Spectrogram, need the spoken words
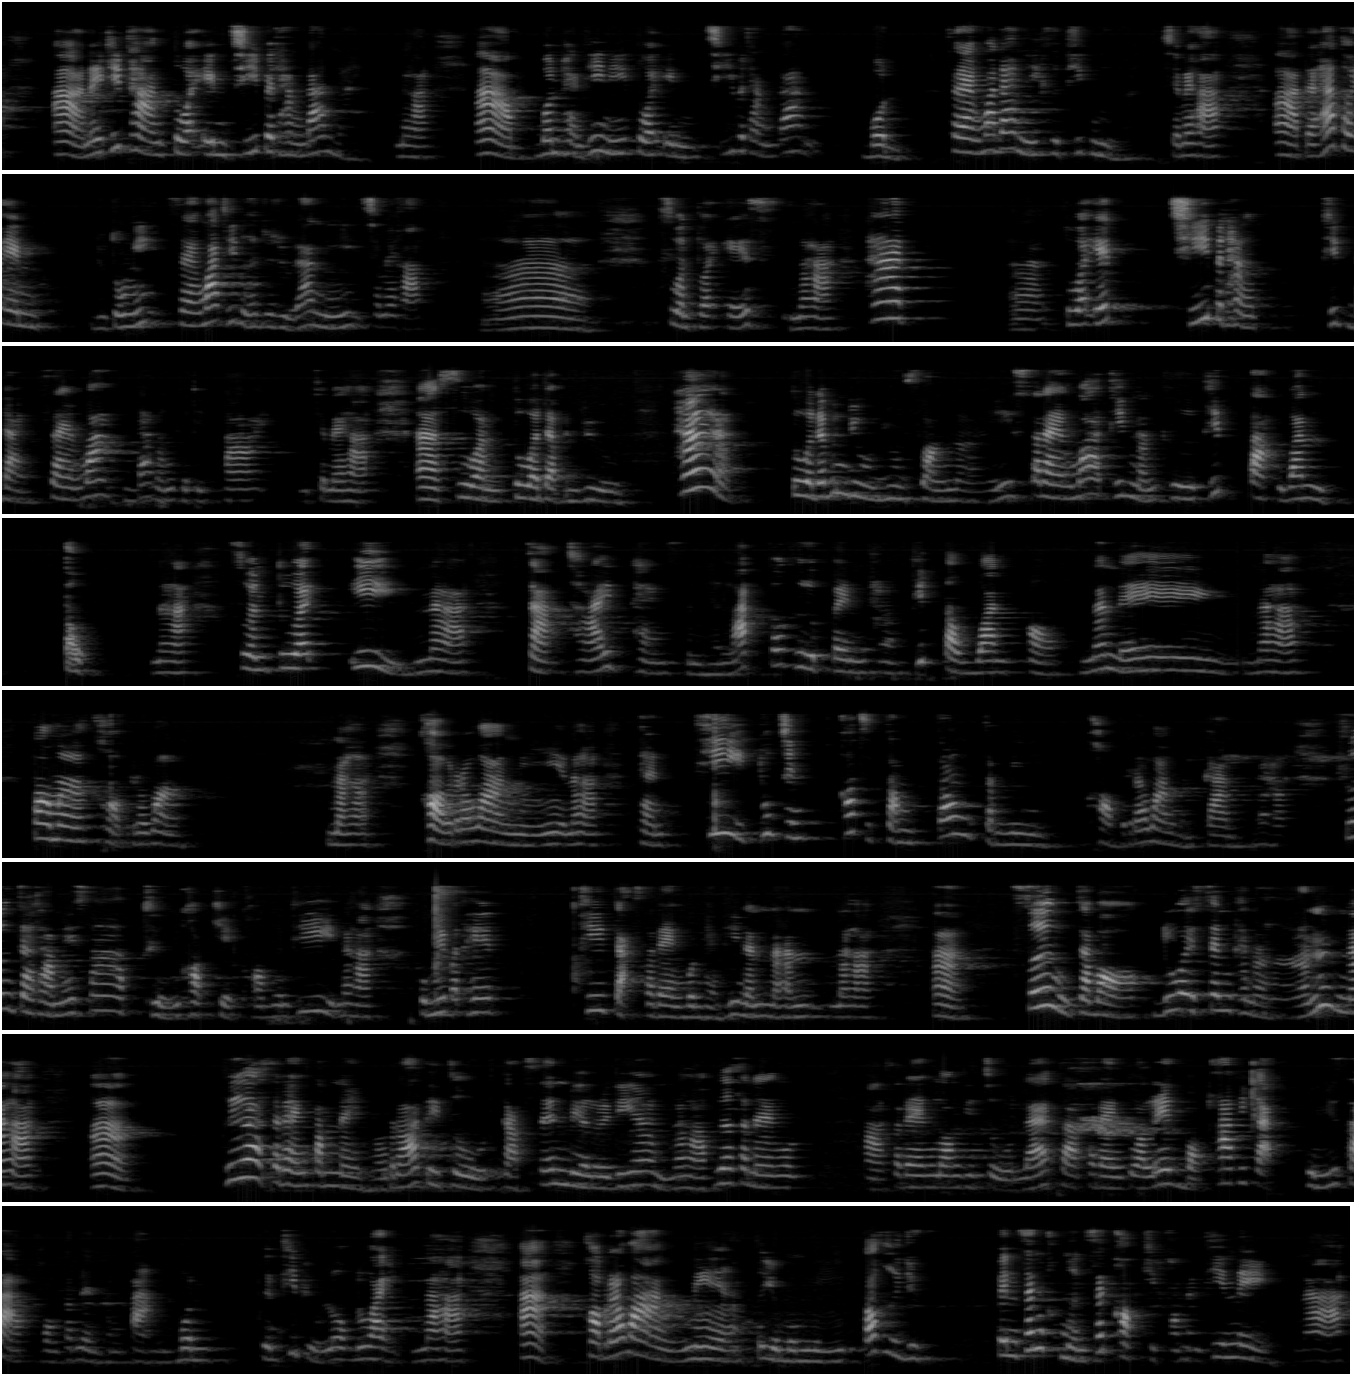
ในทิศทางตัว M ชี้ไปทางด้านไหนนะคะบนแผนที่นี้ตัว M ชี้ไปทางด้านบน แสดงว่าด้านนี้คือทิศเหนือใช่ไหมคะแต่ถ้าตัว M อยู่ตรงนี้แสดงว่าทิศเหนือจะอยู่ด้านนี้ใช่ไหมคะ ส่วนตัว S นะคะถ้าตัว S ชี้ไปทางทิศใดแสดงว่าด้านนั้นคือทิศใต้ใช่ไหมคะอ่าส่วนตัว W ถ้าตัว W อยู่ฝั่งไหน แสดงว่าทิศนั้นคือทิศตะวันตกนะคะส่วนตัว E นะคะจะใช้แทนสัญลักษณ์ก็คือเป็นทางทิศตะวันออกนั่นเองนะคะต่อมาขอบระหว่างนะคะขอบระหว่างนี้นะคะแผนที่ทุกชนิด ก็จะจำต้องจะมีขอบระว่างเหมือนกันนะคะ ซึ่งจะทำให้ทราบถึงขอบเขตของพื้นที่นะคะภูมิประเทศที่จะแสดงบนแผนที่นั้นๆนะคะอ่าซึ่งจะบอกด้วยเส้นขนานนะคะอ่าเพื่อแสดงตำแหน่ง latitude กับเส้น meridian นะคะเพื่อแสดงอ่าแสดง longitude และจะแสดงตัวเลขบอกค่าพิกัดภูมิศาสตร์ของตำแหน่งต่างๆ บนพื้นที่ผิวโลกด้วยนะคะอะขอบระหว่างเนี่ยจะอยู่มุมนี้ก็คืออยู่ เป็นเส้นเหมือนเส้นขอบขีดของแผนที่นั่นเองนะคะ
